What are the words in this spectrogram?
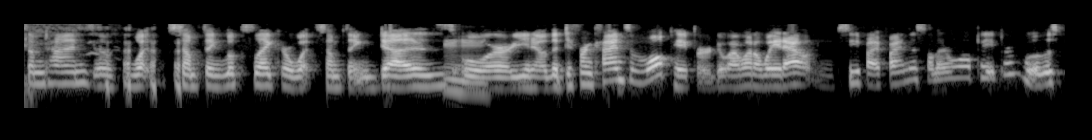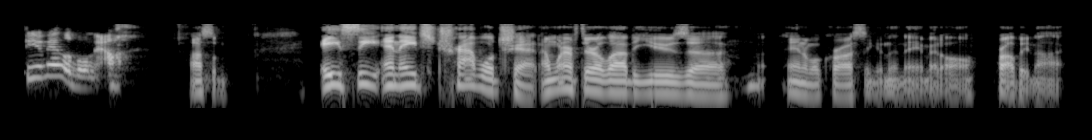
sometimes of what something looks like or what something does, Mhm. or you know the different kinds of wallpaper. Do I want to wait out and see if I find this other wallpaper? Will this be available now? Awesome. ACNH Travel Chat. I wonder if they're allowed to use uh, Animal Crossing in the name at all. Probably not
